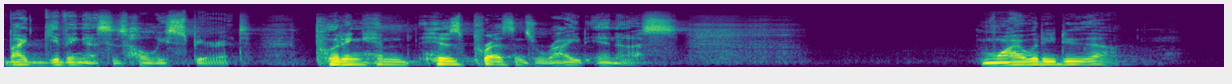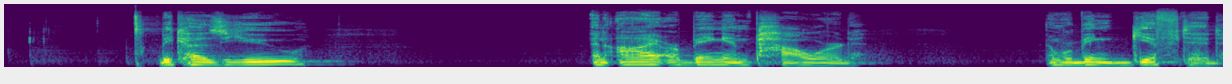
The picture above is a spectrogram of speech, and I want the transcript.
by giving us His Holy Spirit, putting him, His presence right in us. why would He do that? Because you and I are being empowered and we're being gifted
